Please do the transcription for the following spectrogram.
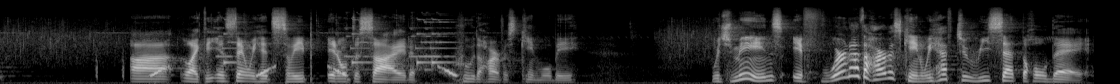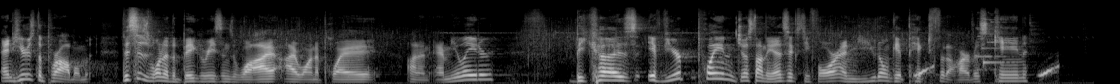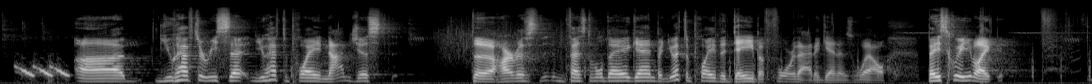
uh, like the instant we hit sleep, it'll decide who the Harvest King will be. Which means, if we're not the Harvest King, we have to reset the whole day. And here's the problem. This is one of the big reasons why I want to play on an emulator. Because if you're playing just on the N64 and you don't get picked for the Harvest King, uh, you have to reset, you have to play not just the Harvest Festival day again, but you have to play the day before that again as well. Basically, like,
